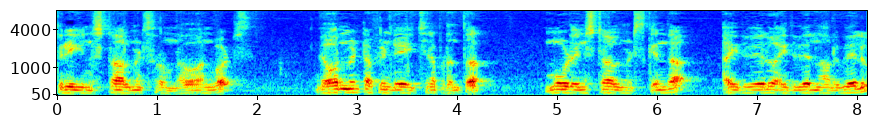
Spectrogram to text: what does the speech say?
three installments from now onwards government of India ఇచ్చినప్పుడంతా మూడు ఇన్స్టాల్మెంట్స్ కింద ఐదు వేలు ఐదు వేలు నాలుగు వేలు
